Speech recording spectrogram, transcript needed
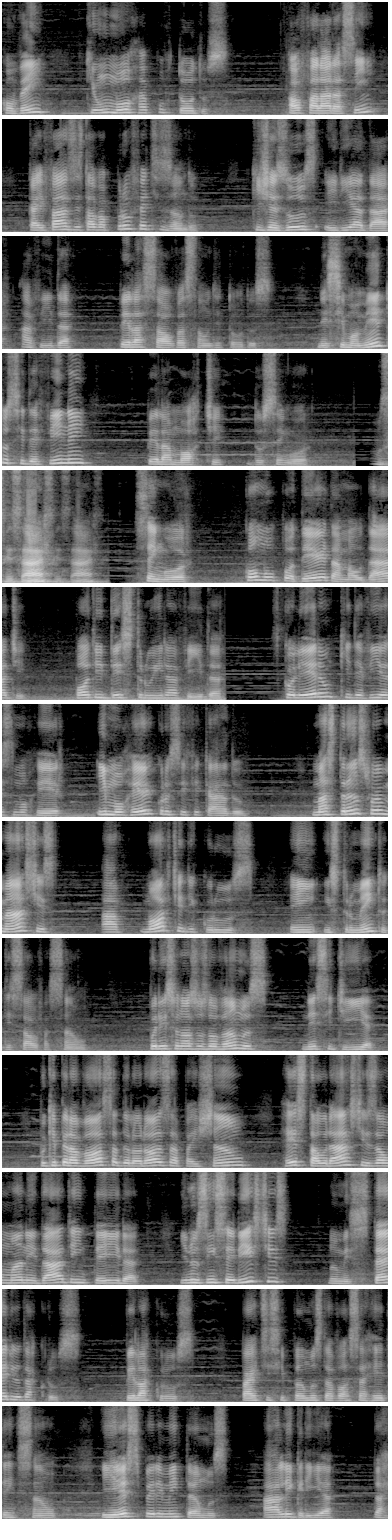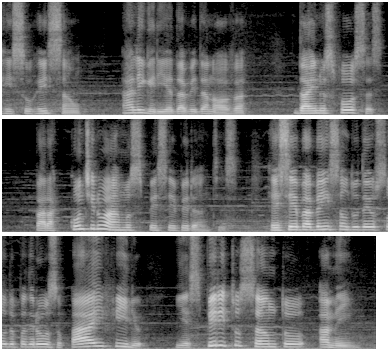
Convém que um morra por todos. Ao falar assim, Caifás estava profetizando que Jesus iria dar a vida pela salvação de todos. Nesse momento se definem pela morte do Senhor. Vamos rezar. Senhor, como o poder da maldade pode destruir a vida. Escolheram que devias morrer e morrer crucificado, mas transformastes a morte de cruz em instrumento de salvação. Por isso nós os louvamos nesse dia porque pela vossa dolorosa paixão restaurastes a humanidade inteira e nos inseristes no mistério da cruz. Pela cruz participamos da vossa redenção e experimentamos a alegria da ressurreição, a alegria da vida nova. Dai-nos forças para continuarmos perseverantes Receba a bênção do Deus Todo-Poderoso, Pai, Filho e Espírito Santo. Amém.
